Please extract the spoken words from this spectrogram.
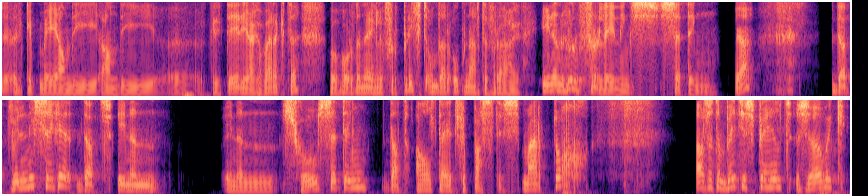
ik heb mee aan die, aan die uh, criteria gewerkt. Hè. We worden eigenlijk verplicht om daar ook naar te vragen. In een hulpverleningssetting. Ja? Dat wil niet zeggen dat in een, in een schoolsetting dat altijd gepast is. Maar toch, als het een beetje speelt, zou ik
